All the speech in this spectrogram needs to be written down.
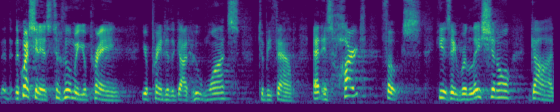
The question is to whom are you praying? You're praying to the God who wants to be found. At his heart, folks, he is a relational God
